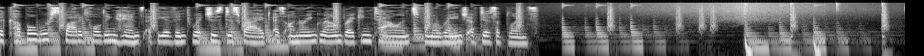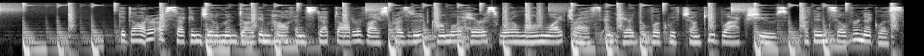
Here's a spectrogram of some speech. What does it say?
The couple were spotted holding hands at the event which is described as honoring groundbreaking talents from a range of disciplines. The daughter of second gentleman Doug Emhoff and stepdaughter Vice President Kamala Harris wore a long white dress and paired the look with chunky black shoes, a thin silver necklace,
